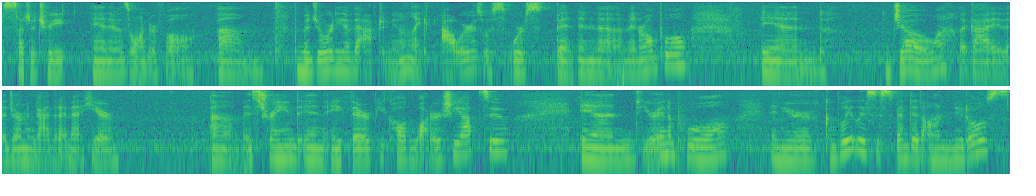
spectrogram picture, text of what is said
such a treat and it was wonderful. Um, the majority of the afternoon, like hours, was were spent in the mineral pool, and Joe, the guy, the German guy that I met here, um, is trained in a therapy called water shiatsu, and you're in a pool and you're completely suspended on noodles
